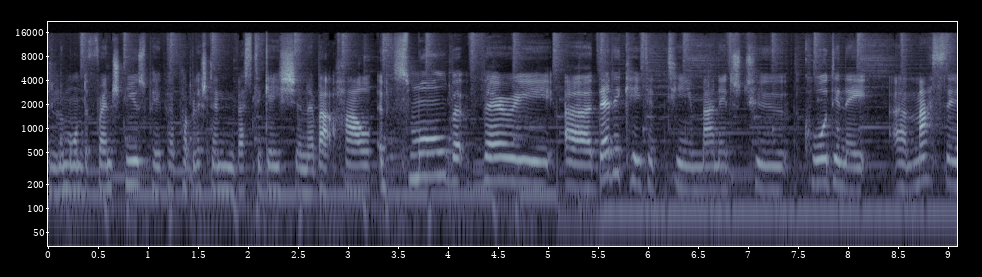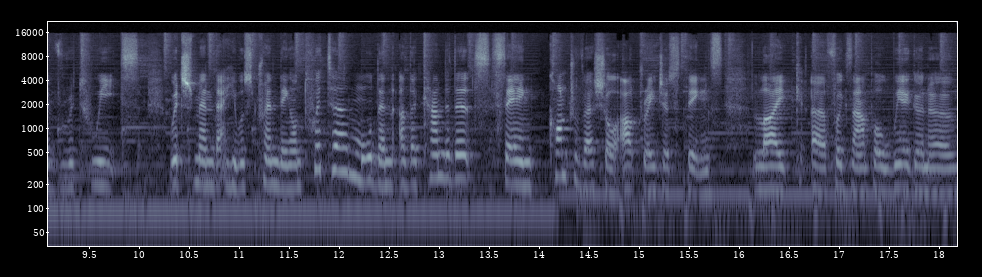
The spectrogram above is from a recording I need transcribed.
Le Monde, the French newspaper, published an investigation about how a small but very uh, dedicated team managed to coordinate uh, massive retweets which meant that he was trending on Twitter more than other candidates, saying controversial, outrageous things like, uh, for example, we're going to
